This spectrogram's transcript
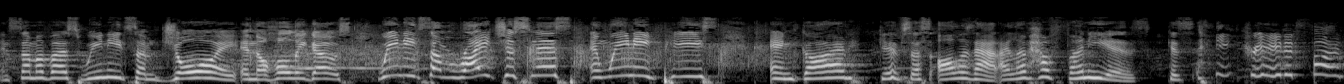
And some of us, we need some joy in the Holy Ghost. We need some righteousness and we need peace. And God gives us all of that. I love how fun He is because He created fun.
